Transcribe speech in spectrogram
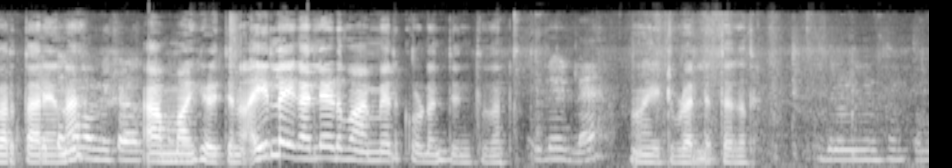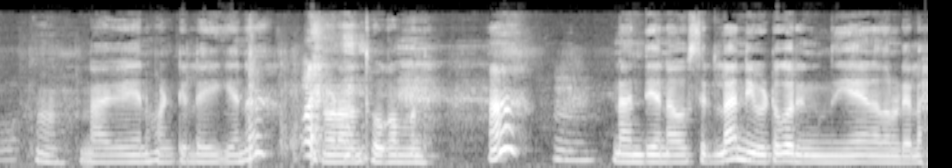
ಬರ್ತಾರೇನ ಅಮ್ಮ ಹೇಳ್ತೀನಿ. ಇಲ್ಲ ಈಗ ಅಲ್ಲೇ ಇಡುವ ಆಮೇಲೆ ಕೊಡಂತ ಇಲ್ಲ ಹ್ಞೂ ಇಟ್ಬಿಡು ಅಲ್ಲೇ ತೆಗೆದು. ಹ್ಞೂ ನಾವೇನು ಹೊಂಟಿಲ್ಲ ಈಗೇನ? ನೋಡೋಣ ಅಂತ ಹೋಗಂಬಂದು ಹಾಂ? ನಂದೇನು ಅವಸರ ಇಲ್ಲ ನೀವು ಇಟ್ಕೋರಿ ನಿಮ್ದು ಏನದ ನೋಡಿಲ್ಲ.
